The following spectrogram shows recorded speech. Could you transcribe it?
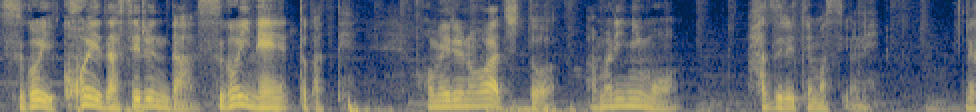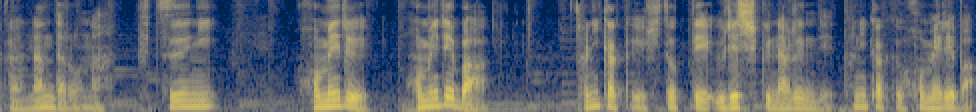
すごい声出せるんだすごいねとかって褒めるのはちょっとあまりにも外れてますよね。だからなんだろうな普通に褒める褒めればとにかく人って嬉しくなるんでとにかく褒めれば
